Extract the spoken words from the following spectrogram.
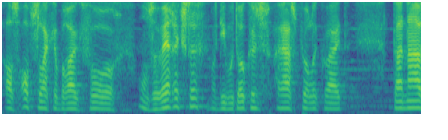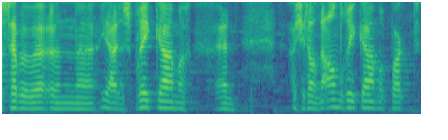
als opslag gebruikt voor onze werkster, want die moet ook hun- haar spullen kwijt. Daarnaast hebben we een, eh, ja, een spreekkamer. En als je dan de andere kamer pakt,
